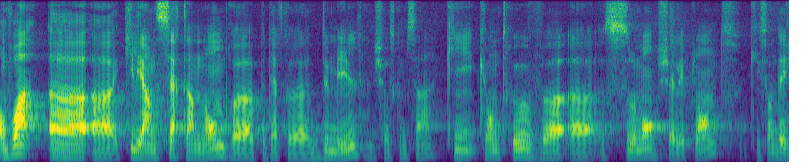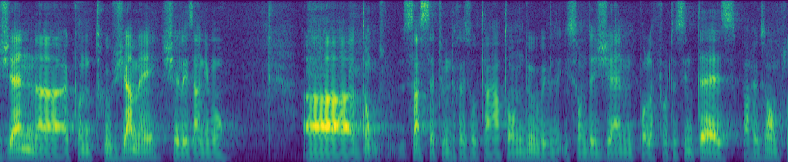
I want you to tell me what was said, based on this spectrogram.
On voit euh, euh, qu'il y a un certain nombre, peut-être 2000, une chose comme ça, qu'on trouve seulement chez les plantes, qui sont des gènes qu'on ne trouve jamais chez les animaux. donc, ça, c'est un résultat attendu. Ils sont des gènes pour la photosynthèse, par exemple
